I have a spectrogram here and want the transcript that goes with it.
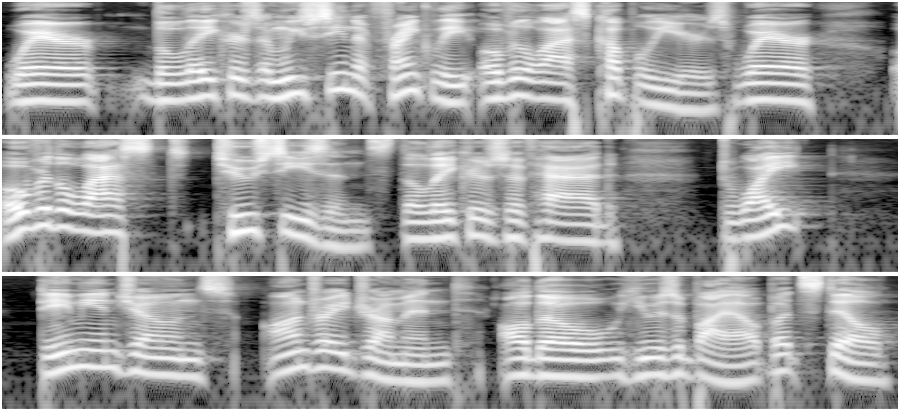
where the Lakers, and we've seen it frankly over the last couple years, where over the last two seasons, the Lakers have had Dwight, Damian Jones, Andre Drummond, although he was a buyout, but still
